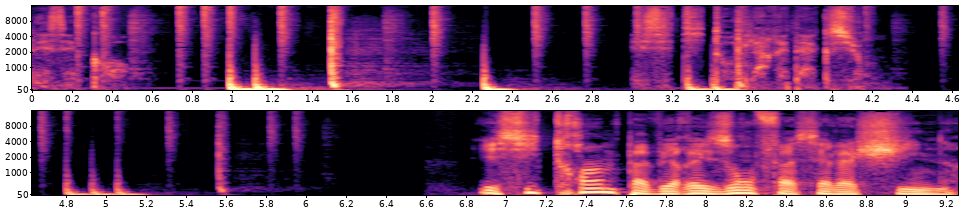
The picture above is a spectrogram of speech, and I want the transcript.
Les échos. Et c'est Tito et la rédaction. Et si Trump avait raison face à la Chine?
